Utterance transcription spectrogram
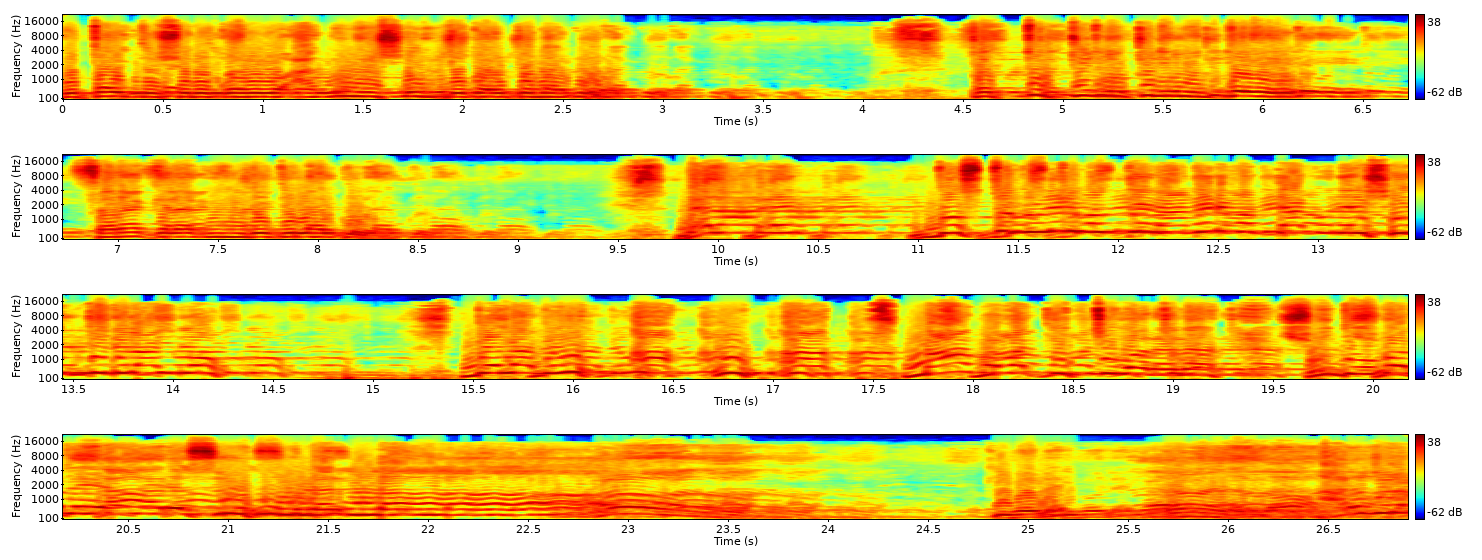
গুতাইতে শুরু করল, আগুনের শিখ গুতাইতে লাগল। প্রত্যেকটি নকির মধ্যে ফেরাকের আগুন দিতে লাগল। বেলালের গোস্তগুলির মধ্যে, রানের মধ্যে আগুনের শিখ দিতে লাগল। বেলাল মা বাবা কিচ্ছু বলে না শুধু বলে আর কি বলে? আরও জোরে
